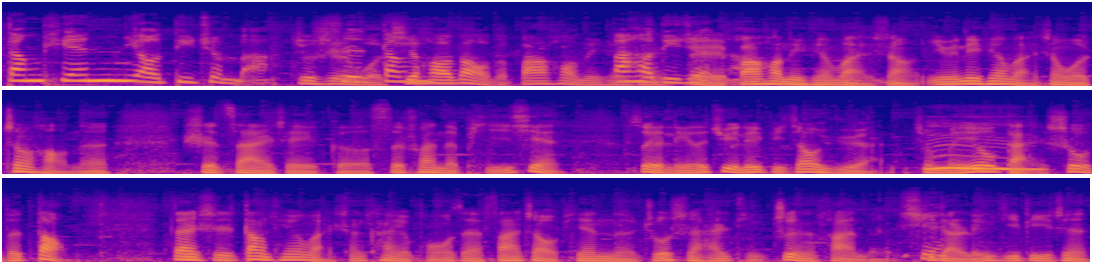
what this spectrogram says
当天要地震吧？就是我七号到的，八号那天八号，地震对八号那天晚上，因为那天晚上我正好呢是在这个四川的郫县，所以离的距离比较远，就没有感嗯受得到。但是当天晚上看有朋友在发照片呢，着实还是挺震撼的，七点零级地震。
